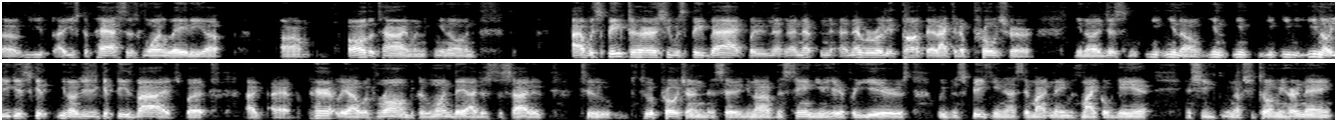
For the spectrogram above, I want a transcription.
uh, I used to pass this one lady up um, all the time, and you know, and I would speak to her, she would speak back, but I, ne- I never really thought that I could approach her. You know, it just you, you know, you, you you you know, you just get you know, you just get these vibes. But I, I, apparently I was wrong because one day I just decided to to approach her and say, you know, I've been seeing you here for years. We've been speaking. I said, my name is Mykel Gayent, and she, you know, she told me her name,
